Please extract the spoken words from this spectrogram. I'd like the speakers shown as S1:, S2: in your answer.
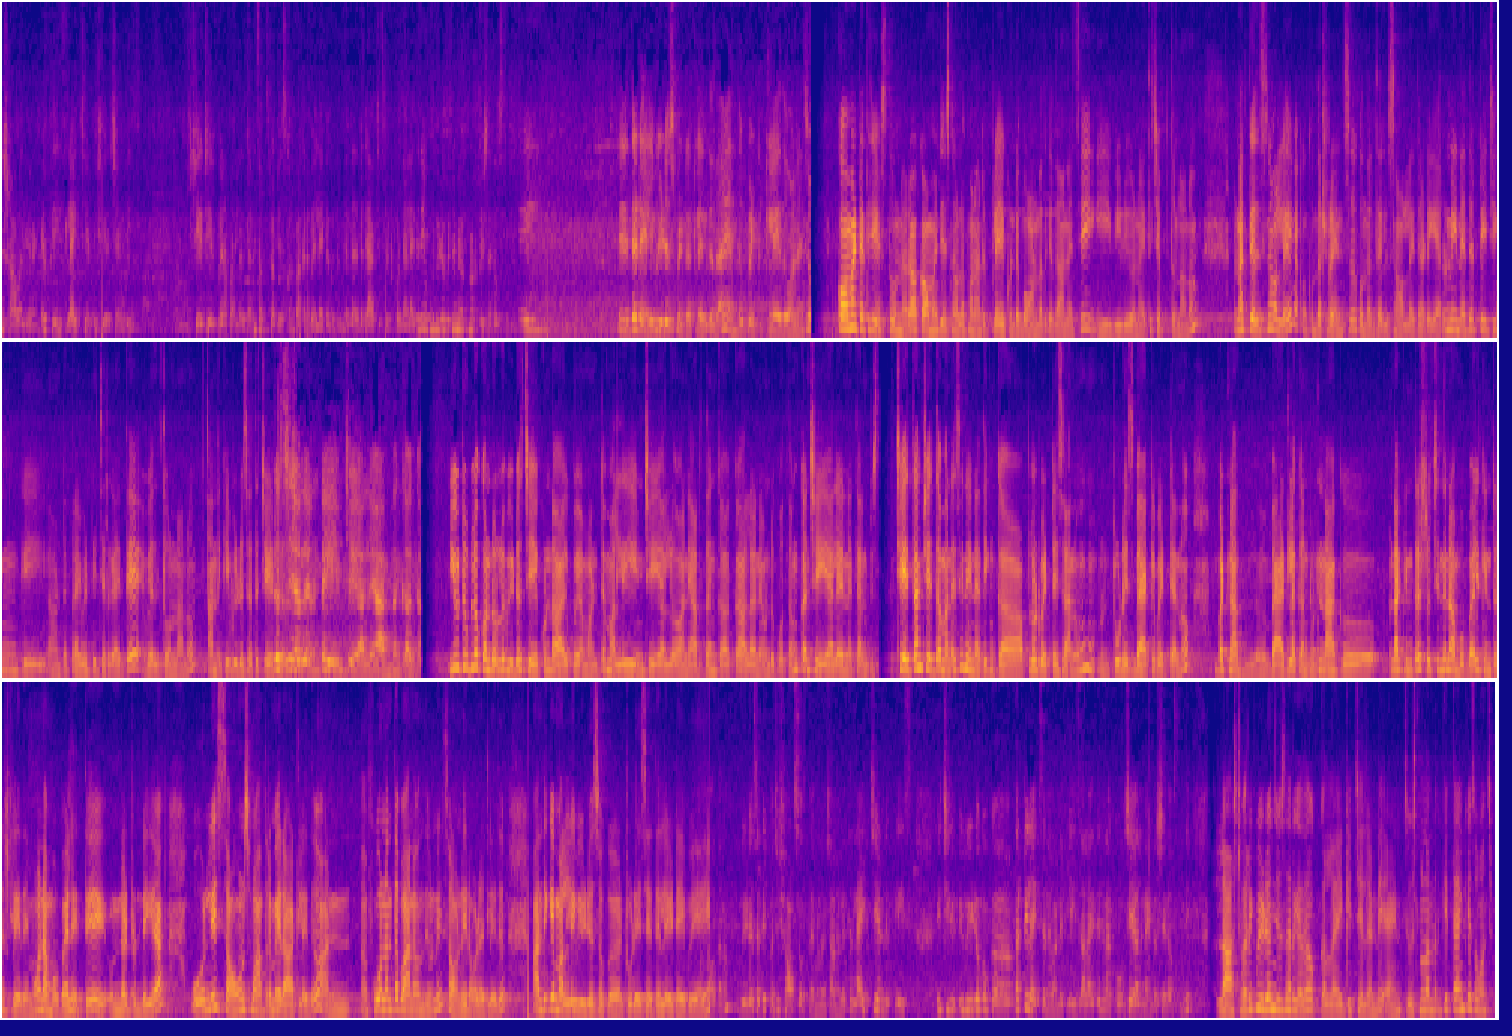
S1: Videos రావాలి అంటే please like చేయండి షేర్ చేయండి. షేర్ చేయకపోయినా పర్లేదు కానీ సబ్స్క్రైబ్ చేసుకొని పక్కన బెల్ ఐకన్ ఉంటుంది కదా అదే ట్యాప్ చేసి పెట్టుకోండి. అయితే నేను ఇప్పుడు వీడియో పెట్టిన మీకు నోటిఫికేషన్ అయితే వస్తుంది.
S2: నేనైతే డైలీ వీడియోస్ పెట్టట్లేదు కదా ఎందుకు పెట్టట్లేదు అనేసి
S3: కామెంట్ అయితే చేస్తూ ఉన్నారు. ఆ కామెంట్ చేసిన వాళ్ళకి మనం రిప్లై చేయకుంటే బాగుండదు కదా అనేసి ఈ వీడియోని అయితే చెప్తున్నాను. నాకు తెలిసిన వాళ్ళే కొందరు ఫ్రెండ్స్ కొందరు తెలిసిన వాళ్ళు అయితే అడిగారు. నేనైతే టీచింగ్కి అంటే ప్రైవేట్ టీచర్గా అయితే వెళ్తున్నాను అందుకే వీడియోస్ అయితే
S2: చేయాలి అంటే ఏం చేయాలి అర్థం కాక
S3: యూట్యూబ్లో కొన్ని రోజులు వీడియోస్ చేయకుండా ఆగిపోయామంటే మళ్ళీ ఏం చేయాలో అని అర్థం కాక అలానే ఉండిపోతాం. కానీ చేయాలి అనేది అనిపిస్తుంది. చేద్దాం చేద్దాం అనేసి నేను అది ఇంకా అప్లోడ్ పెట్టేశాను. టూ డేస్ బ్యాకే పెట్టాను. బట్ నా బ్యాడ్ లక్ అనుకుంటా. నాకు నాకు ఇంట్రెస్ట్ వచ్చింది. నా మొబైల్కి ఇంట్రెస్ట్ లేదేమో. నా మొబైల్ అయితే ఉన్నట్టుండిగా ఓన్లీ సౌండ్స్ మాత్రమే రావట్లేదు. అన్ ఫోన్ అంతా బాగానే ఉంది. సౌండ్ రావట్లేదు. అందుకే మళ్ళీ వీడియోస్ ఒక టూ డేస్ అయితే లేట్ అయిపోయాయి.
S1: అవుతాను వీడియోస్ అయితే కొంచెం షార్ట్స్ వస్తాయి మన ఛానల్ అయితే. లైక్ చేయండి ప్లీజ్ ఈ వీడియోకి ఒక థర్టీ లైక్స్ అనేవ్వండి ప్లీజ్ అలా అయితే నాకు చేయాలని ఇంట్రెస్ట్ వస్తుంది.
S3: లాస్ట్ వరకు వీడియోని చూసారు కదా ఒక లైక్ ఇచ్చేయండి. అండ్ చూసిన వాళ్ళందరికీ థ్యాంక్ యూ సో మచ్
